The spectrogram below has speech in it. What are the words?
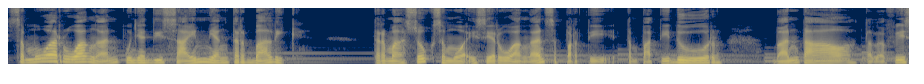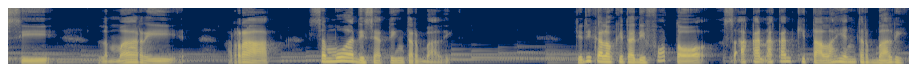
semua ruangan punya desain yang terbalik termasuk semua isi ruangan seperti tempat tidur, bantal, televisi, lemari, rak, semua disetting terbalik. Jadi kalau kita difoto, seakan-akan kitalah yang terbalik.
